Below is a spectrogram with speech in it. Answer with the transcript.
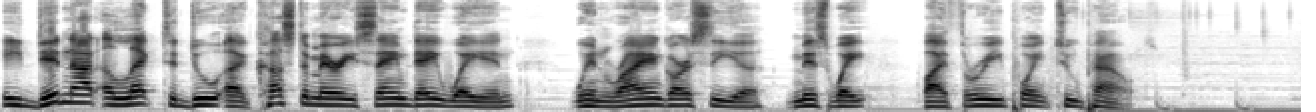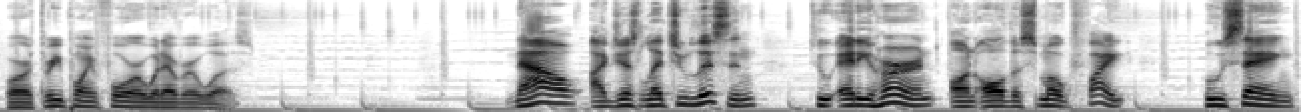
He did not elect to do a customary same day weigh in when Ryan Garcia missed weight by 3.2 pounds or 3.4 or whatever it was. Now I just let you listen to Eddie Hearn on All the Smoke fight, who's saying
